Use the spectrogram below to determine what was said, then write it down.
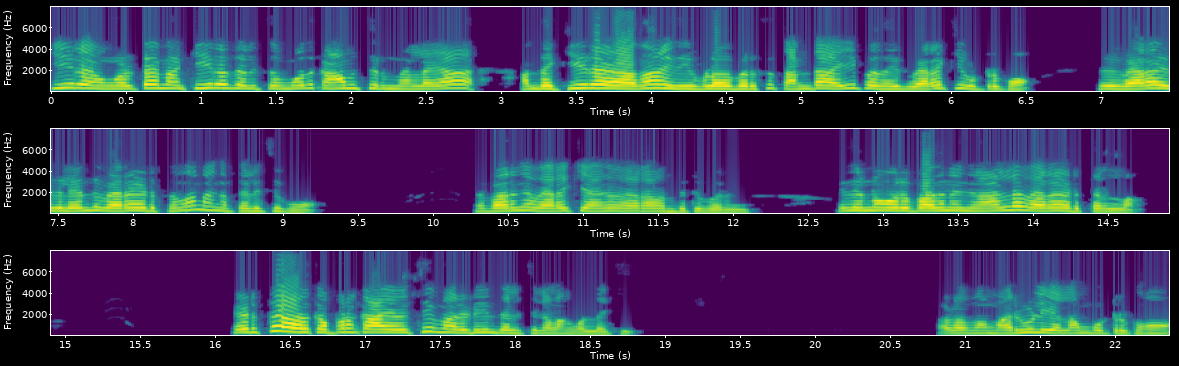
கீரை உங்கள்கிட்ட நான் கீரை தெளித்தும் போது காமிச்சிருந்தேன் இல்லையா? அந்த கீரை தான் இது இவ்வளோ பெருசு தண்டாகி இப்போ இது விறக்கி விட்ருக்கோம் இது விர இதுலேருந்து விர எடுத்தோம்னா நாங்கள் தெளிச்சுக்குவோம். இந்த பாருங்கள் விரைக்காக விர வந்துட்டு பாருங்கள் இது இன்னும் ஒரு பதினஞ்சு நாளில் விர எடுத்துடலாம். எடுத்து அதுக்கப்புறம் காய வச்சு மறுபடியும் தெளிச்சுக்கலாம் கொல்லைக்கு அவ்வளோதான் மறுவலி எல்லாம் போட்டிருக்கோம்.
